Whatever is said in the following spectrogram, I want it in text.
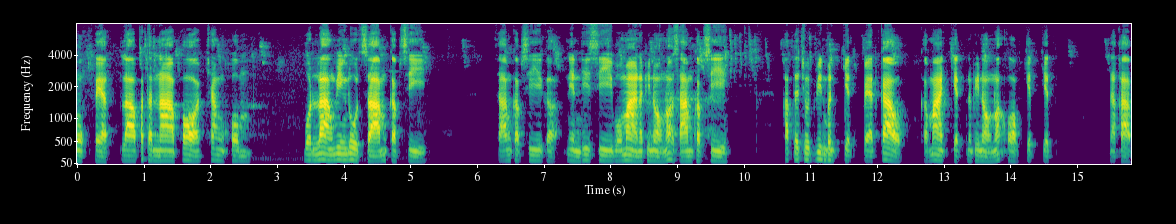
2568 ลาพัฒนาพ่อช่างคม บนล่างวิ่งรูด 3 กับ4สามกับสี่ก็เน้นที่สี่โบมานะพี่น้องเนาะสามกับสี่ ครับแต่ชุดวินเพิ่นเจ็ดแปดเก้าก็มาเจ็ดนะพี่น้องเนาะออกเจ็ดเจ็ดนะครับ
